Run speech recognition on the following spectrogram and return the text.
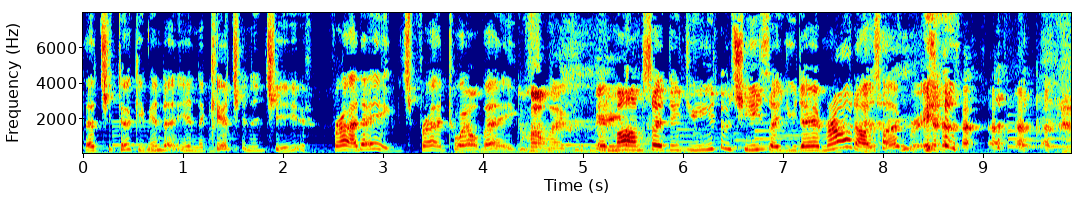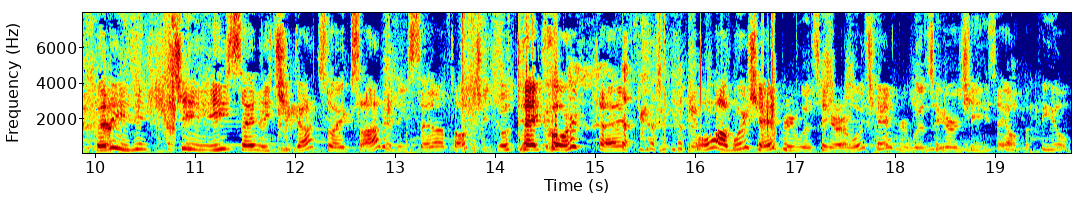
that she took him in the in the kitchen and she fried eggs, fried twelve eggs. That could be- And mom said, "Did you eat them?" She said, "You damn right, I was hungry." but he, she, he said that she got so excited. He said, "I thought she'd go take a heart attack." oh, I wish Henry was here. I wish Henry was here. She's out in the field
